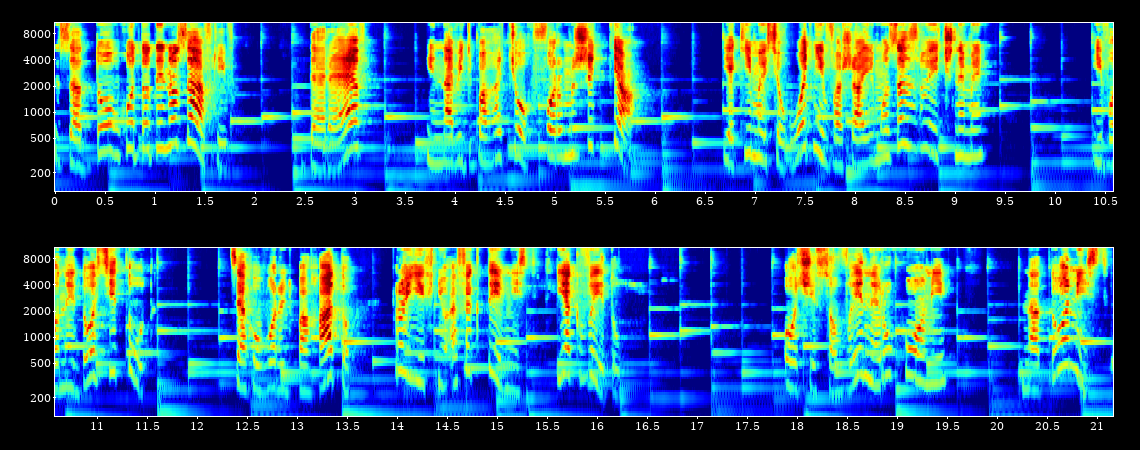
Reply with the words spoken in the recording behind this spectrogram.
задовго до динозаврів, дерев і навіть багатьох форм життя, які ми сьогодні вважаємо за звичними. І вони досі тут. Це говорить багато про їхню ефективність як виду. Очі сови нерухомі. Натомість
